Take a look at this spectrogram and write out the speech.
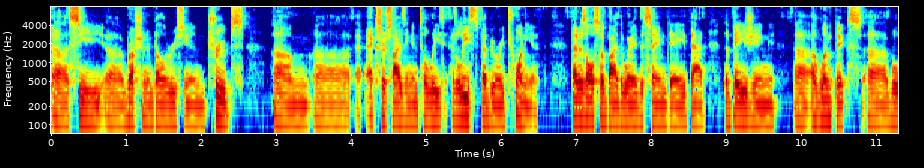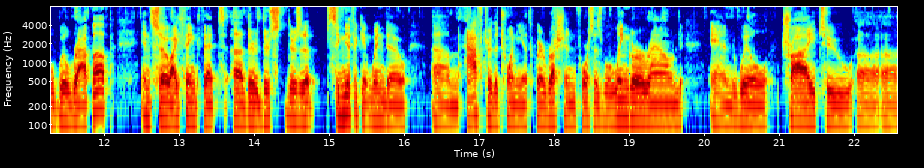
uh, see uh, Russian and Belarusian troops um, uh, exercising until least, at least February 20th. That is also, by the way, the same day that the Beijing uh, Olympics will, will wrap up and so I think that there, there's there's a significant window um, after the 20th where Russian forces will linger around and will try to uh, uh,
